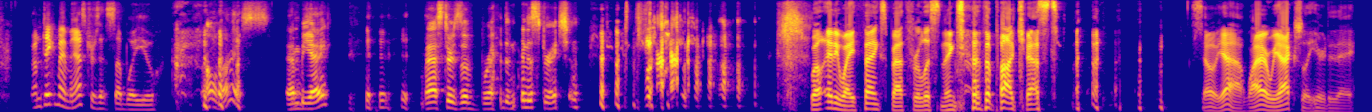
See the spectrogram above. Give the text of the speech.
I'm taking my master's at Subway U. Oh, nice. MBA, Masters of Bread Administration. Well, anyway, thanks, Beth, for listening to the podcast. so, yeah, why are we actually here today?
